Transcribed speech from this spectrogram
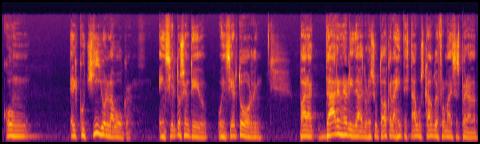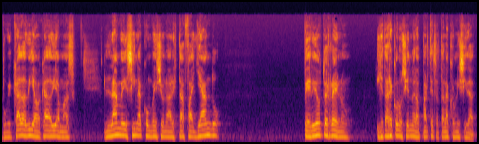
con el cuchillo en la boca, en cierto sentido o en cierto orden, para dar en realidad los resultados que la gente está buscando de forma desesperada, porque cada día, cada día más, la medicina convencional está fallando, perdiendo terreno y se está reconociendo en la parte de tratar la cronicidad.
